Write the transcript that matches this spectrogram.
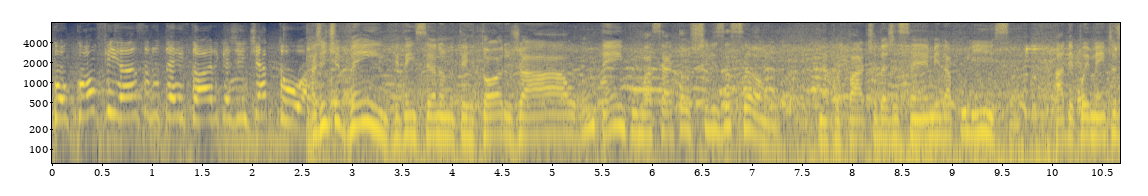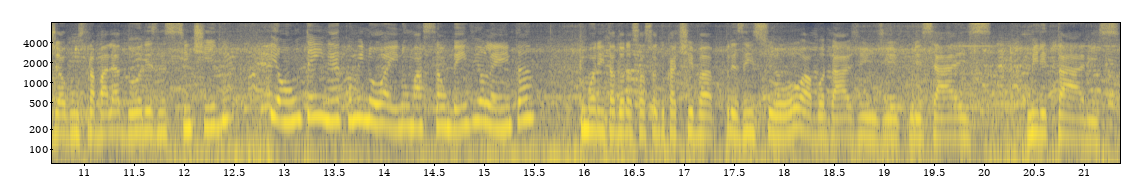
com confiança no território que a gente atua. A gente vem vivenciando no território já há algum tempo uma certa hostilização né, por parte da GCM e da polícia. Há depoimentos de alguns trabalhadores nesse sentido e ontem né, culminou aí numa ação bem violenta uma orientadora socioeducativa presenciou a abordagem de policiais militares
